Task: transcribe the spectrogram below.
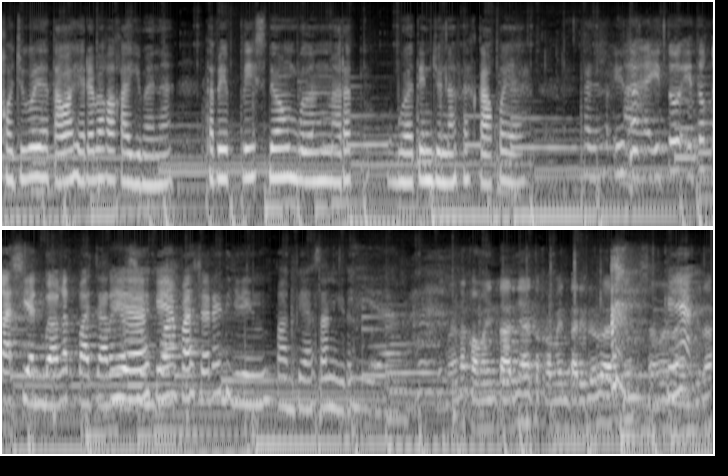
Aku juga udah tahu akhirnya bakal kayak gimana tapi please dong bulan Maret buatin Junafes ke aku ya itu? Uh, itu itu kasihan banget pacarnya iya sumpah. kayaknya pacarnya dijadiin pelampiasan gitu. Iya. Gimana komentarnya atau komentari dulu aja sama kayaknya Nabila?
